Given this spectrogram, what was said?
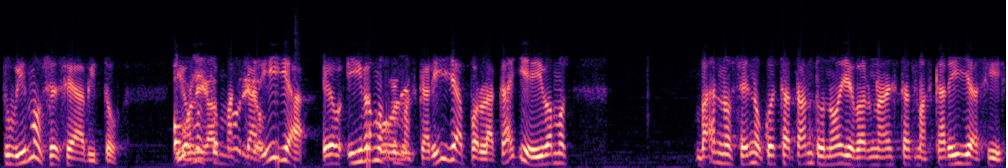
Tuvimos ese hábito. Íbamos con mascarilla, eh, íbamos con mascarilla por la calle, íbamos... Va, no sé, no cuesta tanto, ¿no? Llevar una de estas mascarillas y,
